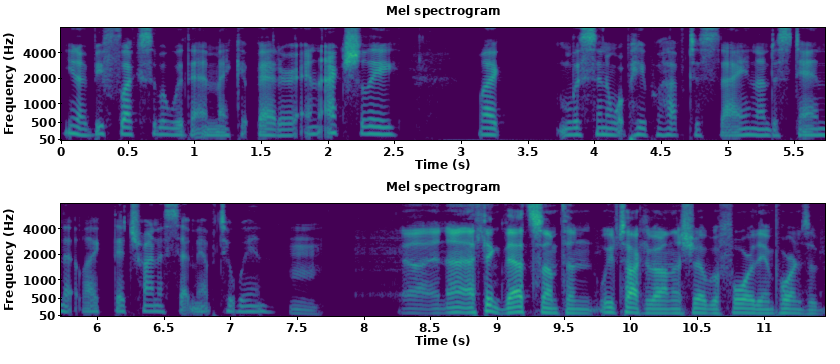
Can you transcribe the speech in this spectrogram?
you know be flexible with it and make it better and actually like listen to what people have to say and understand that like they're trying to set me up to win Hmm. Yeah, and I think that's something we've talked about on the show before the importance of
